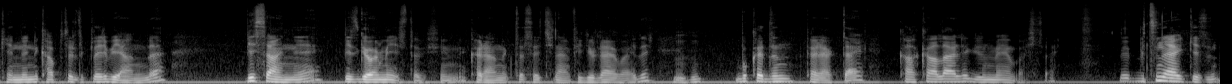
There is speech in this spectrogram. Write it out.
kendilerini kaptırdıkları bir anda bir sahneye biz görmeyiz tabii filmi. Karanlıkta seçilen figürler vardır. Hı hı. Bu kadın karakter kahkahalarla gülmeye başlar. Ve bütün herkesin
